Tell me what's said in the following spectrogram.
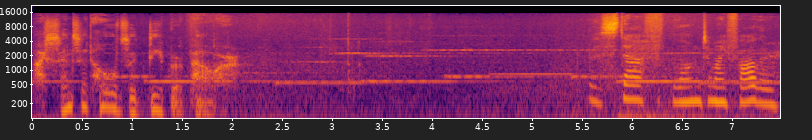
I sense it holds a deeper power. The staff belonged to my father.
